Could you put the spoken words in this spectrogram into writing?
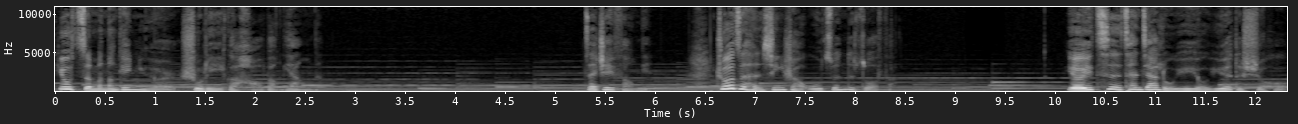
又怎么能给女儿树立一个好榜样呢？在这方面，桌子很欣赏吴尊的做法。有一次参加《鲁豫有约》的时候，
